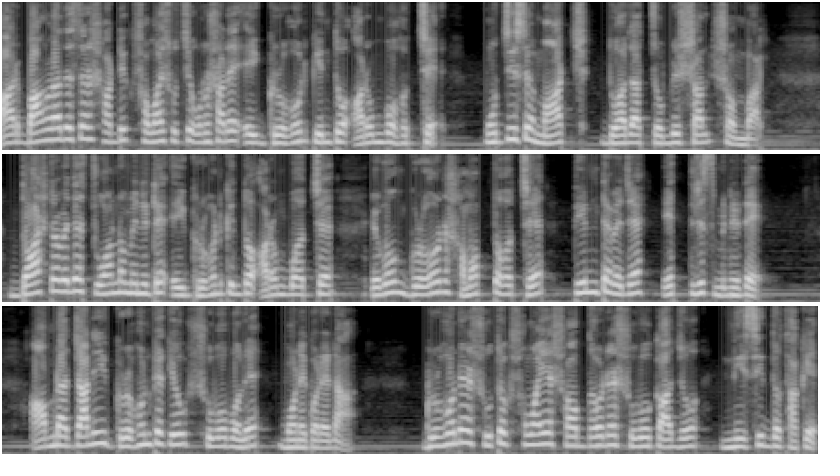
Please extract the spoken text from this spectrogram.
আর বাংলাদেশের সঠিক সময়সূচি অনুসারে এই গ্রহণ কিন্তু আরম্ভ হচ্ছে পঁচিশে মার্চ দু হাজার চব্বিশ সাল সোমবার। দশটা বেজে চুয়ান্ন মিনিটে এই গ্রহণ কিন্তু আরম্ভ হচ্ছে এবং গ্রহণ সমাপ্ত হচ্ছে তিনটে বেজে একত্রিশ মিনিটে। আমরা জানি গ্রহণকে কেউ শুভ বলে মনে করে না। গ্রহণের সূতক সময়ে সব ধরনের শুভ কাজও নিষিদ্ধ থাকে।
